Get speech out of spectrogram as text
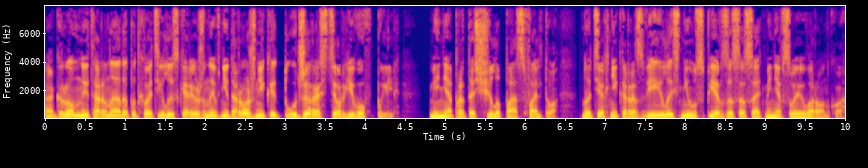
Огромный торнадо подхватил искореженный внедорожник и тут же растер его в пыль. Меня протащило по асфальту, но техника развеялась, не успев засосать меня в свою воронку,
